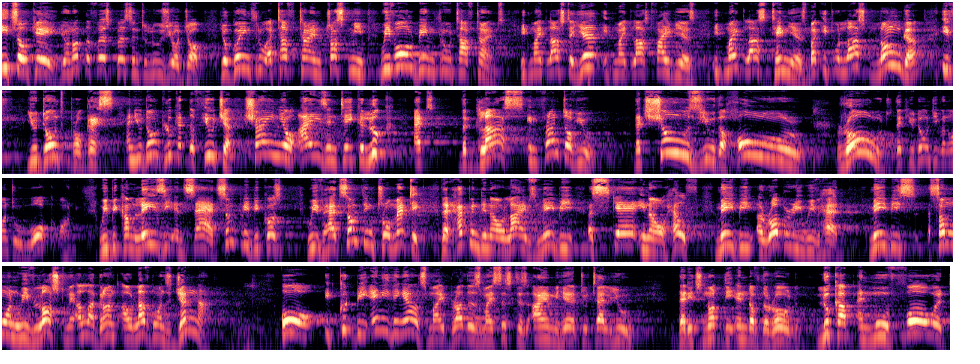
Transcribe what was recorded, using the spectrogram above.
It's okay. You're not the first person to lose your job. You're going through a tough time. Trust me, we've all been through tough times. It might last a year, it might last five years, it might last 10 years, but it will last longer if you don't progress and you don't look at the future. Shine your eyes and take a look at the glass in front of you that shows you the whole road that you don't even want to walk on. We become lazy and sad simply because We've had something traumatic that happened in our lives, maybe a scare in our health, maybe a robbery we've had, maybe someone we've lost. May Allah grant our loved ones Jannah. Or it could be anything else. My brothers, my sisters, I am here to tell you that it's not the end of the road. Look up and move forward.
